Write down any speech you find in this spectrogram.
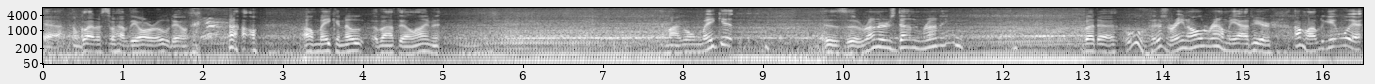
Yeah I'm glad I still have the RO down there. I'll, I'll make a note about the alignment. Am I gonna make it? Is the runners done running? But uh ooh there's rain all around me out here. I'm liable to get wet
